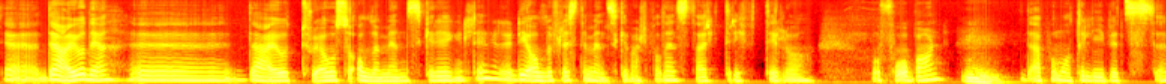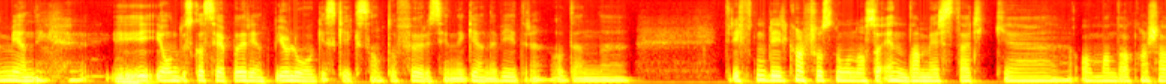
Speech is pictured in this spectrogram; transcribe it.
det, er jo det. Eh, det er jo, tror jeg, hos alle mennesker, egentlig. Eller de aller fleste mennesker, i hvert fall. En sterk drift til å, å få barn. Mm. Det er på en måte livets mening. I, om du skal se på det rent biologisk, ikke sant? å føre sine gener videre. Og den eh, driften blir kanskje hos noen også enda mer sterk. Eh, om man da kanskje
